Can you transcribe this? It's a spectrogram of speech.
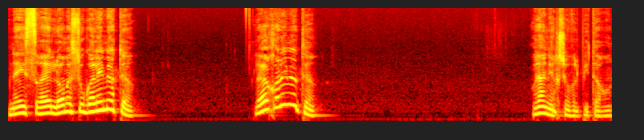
בני ישראל לא מסוגלים יותר. לא יכולים יותר. אולי אני אחשוב על פתרון.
